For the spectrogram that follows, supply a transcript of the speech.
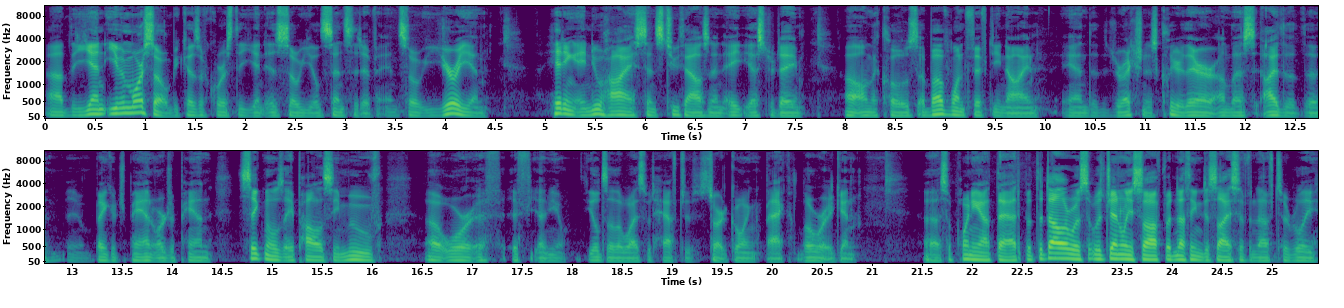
Uh, the yen even more so because, of course, the yen is so yield sensitive, and so euro yen hitting a new high since 2008 yesterday uh, on the close above 159 and the direction is clear there unless either the you know, Bank of Japan or Japan signals a policy move uh, or if, if you know yields otherwise would have to start going back lower again. Uh, so pointing out that, but the dollar was was generally soft, but nothing decisive enough to really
